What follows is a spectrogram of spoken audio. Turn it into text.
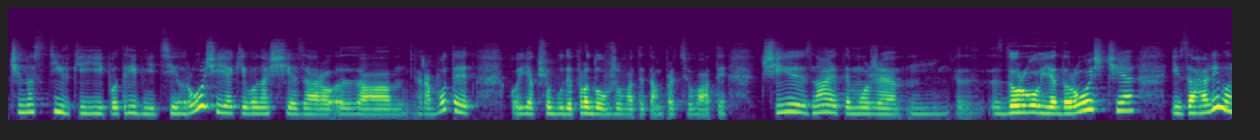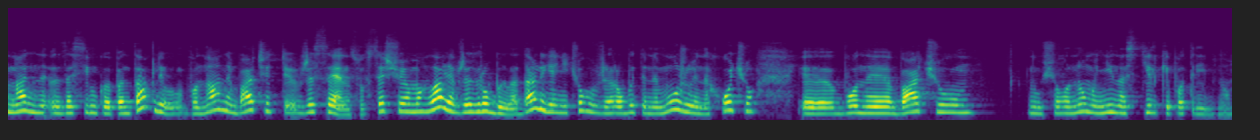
чи настільки їй потрібні ці гроші, які вона ще заработає, якщо буде продовжувати там працювати, чи, знаєте, може здоров'я дорожче, і взагалі вона за сімкою пентаклів вона не бачить вже сенсу. Все, що я могла, я вже зробила. Далі я нічого вже робити не можу і не хочу, е, бо не бачу, ну, що воно мені настільки потрібно.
